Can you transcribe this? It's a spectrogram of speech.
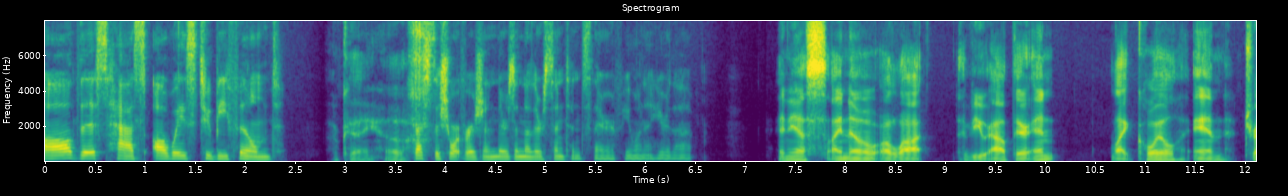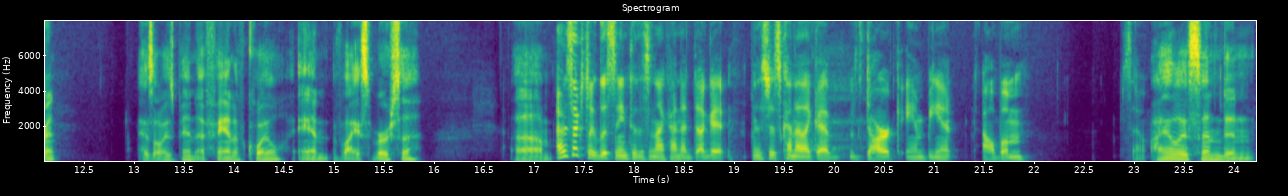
All This Has Always to Be Filmed. Okay. Ugh. That's the short version. There's another sentence there if you want to hear that. And yes, I know a lot of you out there, and like Coil and Trent has always been a fan of Coil, and vice versa. Um, I was actually listening to this and I kind of dug it. It's just kind of like a dark ambient album. So, I listened, and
